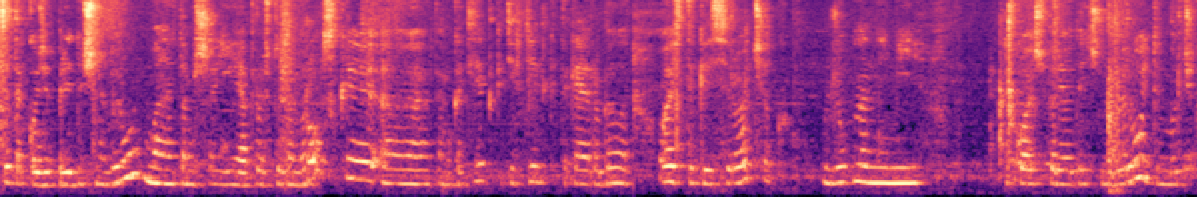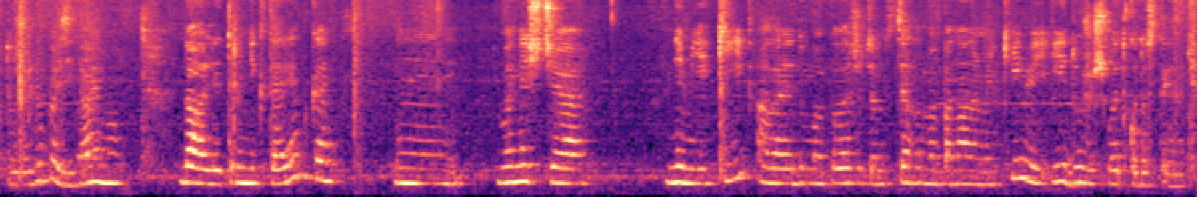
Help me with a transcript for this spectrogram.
Це також я періодично беру. У мене там ще є просто заморозки, е, там котлетки, тівтільки, таке я робила. Ось такий сірочок, улюблений мій. Також періодично беру, і Тимурчик дуже любить, з'їдаємо. Далі три нектаринки. Вони ще не м'які, але я думаю, полежать з цеглими бананами і ківі і дуже швидко достигнуть.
